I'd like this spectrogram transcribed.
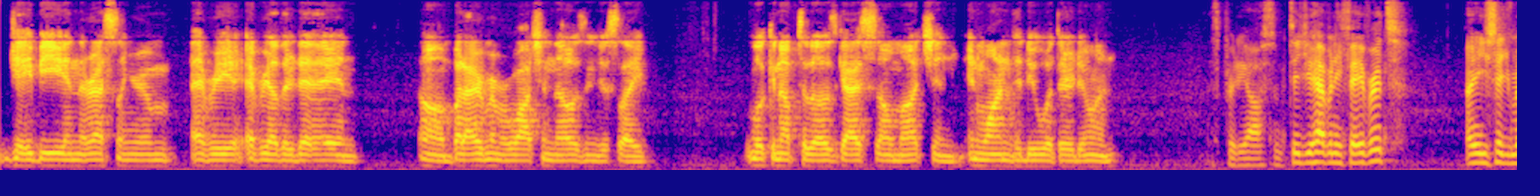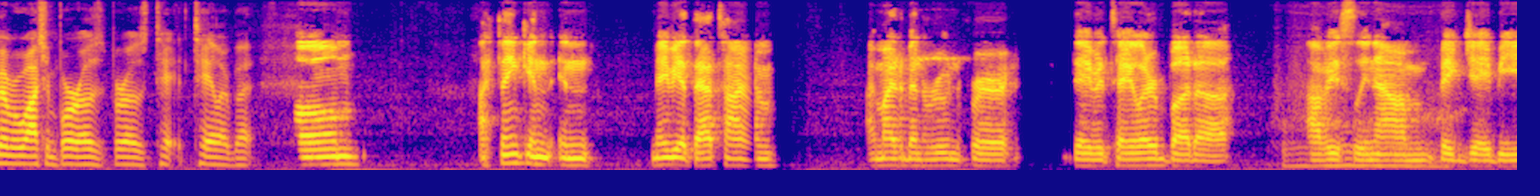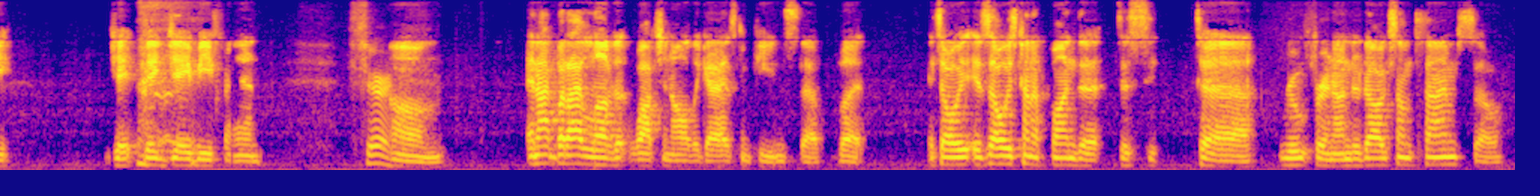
JB in the wrestling room every every other day, and um, but I remember watching those and just like looking up to those guys so much and, and wanting to do what they're doing. That's pretty awesome. Did you have any favorites? I know you said you remember watching Burroughs, Burroughs T- Taylor, but um, I think in in maybe at that time I might have been rooting for David Taylor, but uh, obviously now I'm big JB, J, big JB fan. Sure. Um, and I but I loved watching all the guys compete and stuff. But it's always it's always kind of fun to to see, to root for an underdog sometimes. So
